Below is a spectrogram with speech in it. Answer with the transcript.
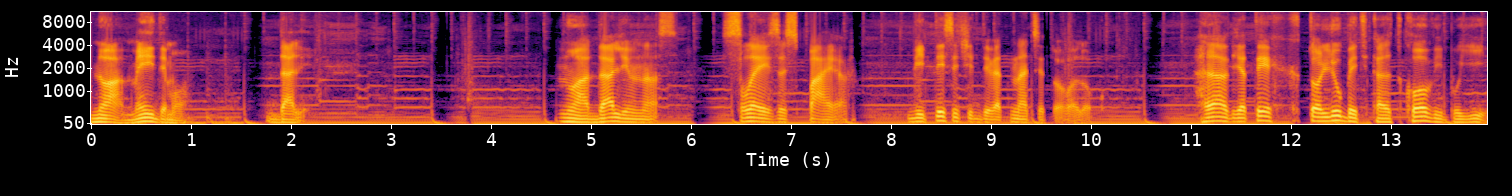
Ну а ми йдемо далі. Ну а далі в нас Slay the Spire 2019 року. Гра для тих, хто любить карткові бої.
